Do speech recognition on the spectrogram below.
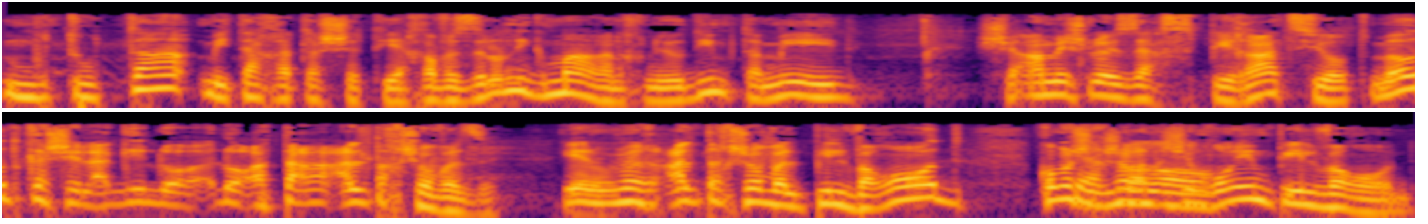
מטוטה מתחת לשטיח, אבל זה לא נגמר, אנחנו יודעים תמיד שעם יש לו איזה אספירציות, מאוד קשה להגיד לו, לא, אתה אל תחשוב על זה. כן, הוא אומר, אל תחשוב על פיל ורוד, כל מה כן, שעכשיו. אנשים רואים פיל ורוד.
